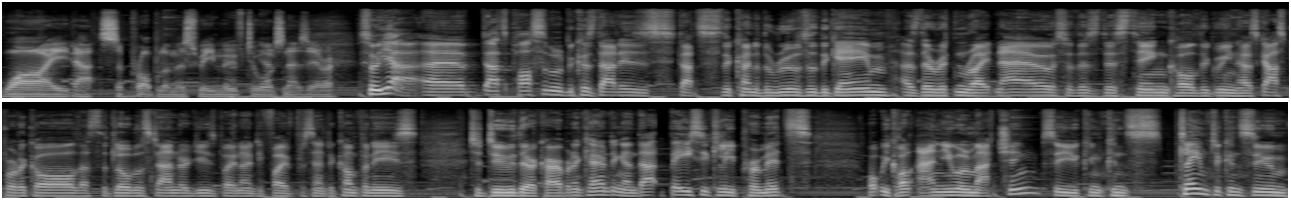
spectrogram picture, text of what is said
why that's a problem as we move towards net zero. So yeah, uh, that's possible because that is that's the kind of the rules of the game as they're written right now. So there's this thing called the Greenhouse Gas Protocol. That's the global standard used by 95% of companies to do their carbon accounting, and that basically permits what we call annual matching. So you can claim to consume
